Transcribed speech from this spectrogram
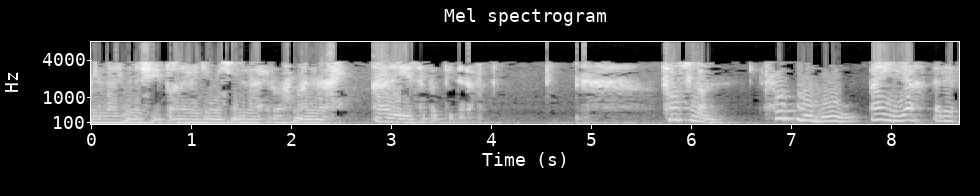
بالله من الشيطان الرجيم. بسم الله الرحمن الرحيم. هذا هي سبب کی طرف فصل. حكمه أن يختلف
